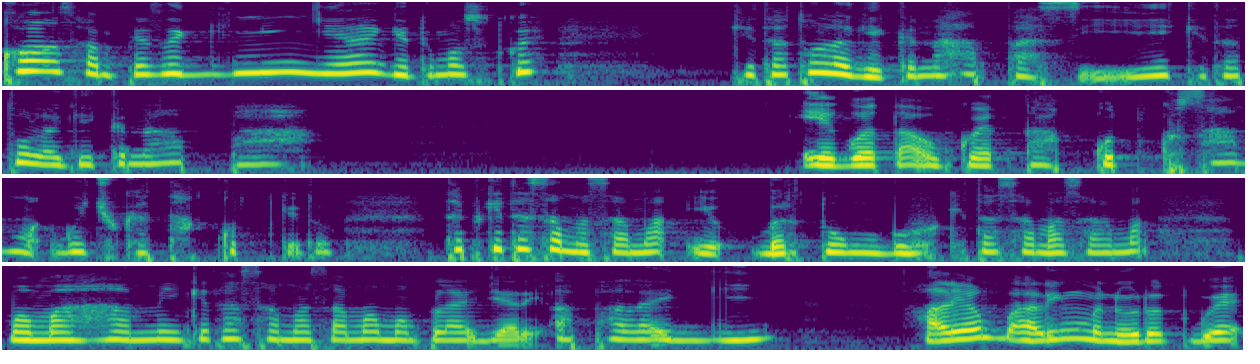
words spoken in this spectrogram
Kok sampai segininya gitu? Maksud gue kita tuh lagi kenapa sih? Kita tuh lagi kenapa ya gue tahu gue takut gue sama gue juga takut gitu tapi kita sama-sama yuk bertumbuh kita sama-sama memahami kita sama-sama mempelajari apalagi hal yang paling menurut gue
